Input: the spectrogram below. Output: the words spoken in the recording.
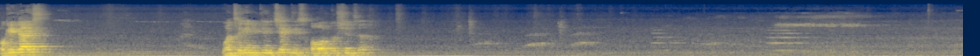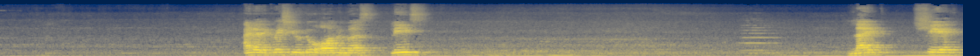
Okay guys? Once again you can check this all questions sir. And I request you to all members please like, share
